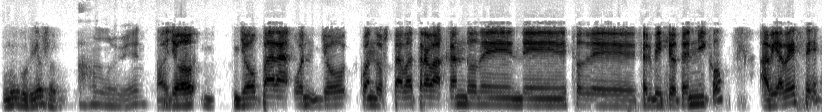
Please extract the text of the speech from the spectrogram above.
Muy curioso. Ah, muy bien. No, yo, yo para, bueno, yo cuando estaba trabajando de, de esto de servicio técnico, había veces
